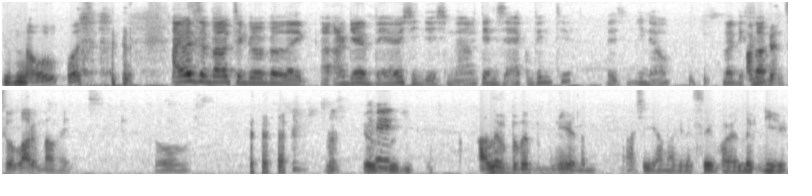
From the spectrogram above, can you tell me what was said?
No, what? I was about to Google like, are there bears in this mountain Zakk been to? you know, might be I've been to a lot of mountains, so. mean- I live near them. Actually, I'm not gonna say where I live near.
